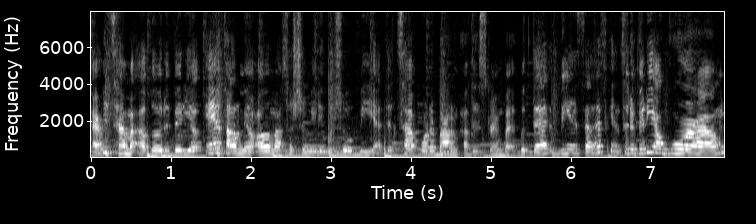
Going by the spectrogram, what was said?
every time i upload a video and follow me on all of my social media which will be at the top or the bottom of the screen. But with that being said let's get into the video girl.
